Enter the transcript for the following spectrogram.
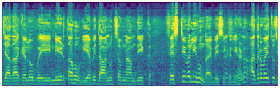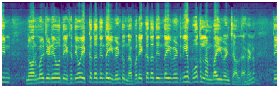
ਜ਼ਿਆਦਾ ਕਹਿ ਲੋ ਬਈ ਨੇੜਤਾ ਹੋ ਗਈ ਆ ਵੀ ਦਾਨ ਉਤਸਵ ਨਾਮ ਦੀ ਇੱਕ ਫੈਸਟੀਵਲ ਹੀ ਹੁੰਦਾ ਹੈ ਬੇਸਿਕਲੀ ਹਨਾ? ਅਦਰਵਾਈਜ਼ ਤੁਸੀਂ ਨਾਰਮਲ ਜਿਹੜੇ ਉਹ ਦੇਖਦੇ ਹੋ ਇੱਕ ਅੱਧਾ ਦਿਨ ਦਾ ਇਵੈਂਟ ਹੁੰਦਾ ਪਰ ਇੱਕ ਅੱਧਾ ਦਿਨ ਦਾ ਇਵੈਂਟ ਨਹੀਂ ਹੈ ਬਹੁਤ ਲੰਬਾ ਇਵੈਂਟ ਚੱਲਦਾ ਹੈ ਹਨਾ? ਤੇ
